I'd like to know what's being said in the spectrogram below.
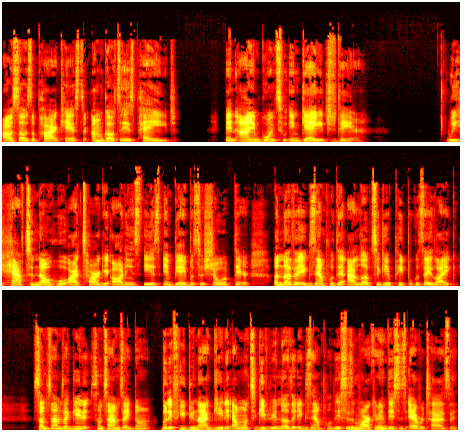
also is a podcaster. I'm going to go to his page and I am going to engage there. We have to know who our target audience is and be able to show up there. Another example that I love to give people because they like, sometimes I get it, sometimes I don't. But if you do not get it, I want to give you another example. This is marketing, this is advertising.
